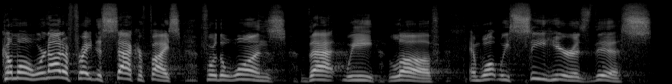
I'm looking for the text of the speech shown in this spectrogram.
Come on, we're not afraid to sacrifice for the ones that we love. And what we see here is this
